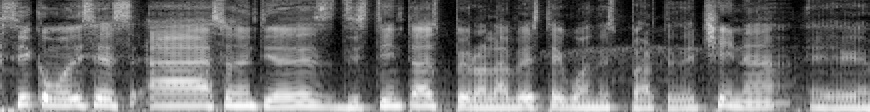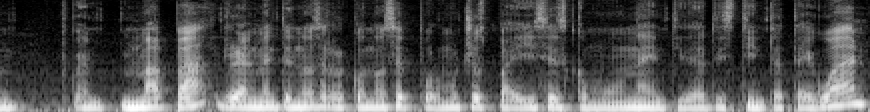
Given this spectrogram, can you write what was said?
sí, como dices, ah, son entidades distintas, pero a la vez Taiwán es parte de China. Eh, en mapa realmente no se reconoce por muchos países como una entidad distinta a Taiwán.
